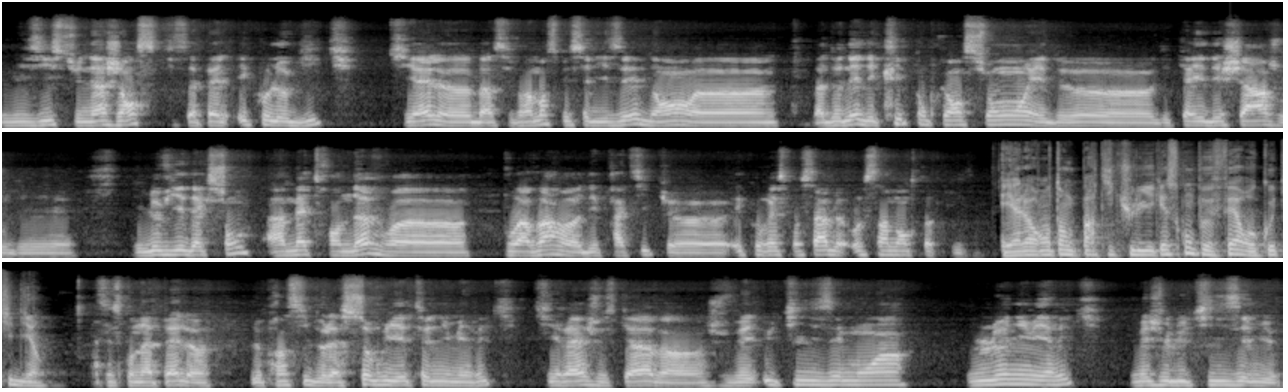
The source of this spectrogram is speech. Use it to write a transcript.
il existe une agence qui s'appelle Ecologique qui elle, euh, bah, c'est vraiment spécialisée dans euh, bah, donner des clés de compréhension et de euh, des cahiers des charges, des, des leviers d'action à mettre en œuvre euh, pour avoir des pratiques euh, éco-responsables au sein de l'entreprise. Et alors en tant que particulier, qu'est-ce qu'on peut faire au quotidien? C'est ce qu'on appelle le principe de la sobriété numérique, qui irait jusqu'à ben, je vais utiliser moins le numérique, mais je vais l'utiliser mieux,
